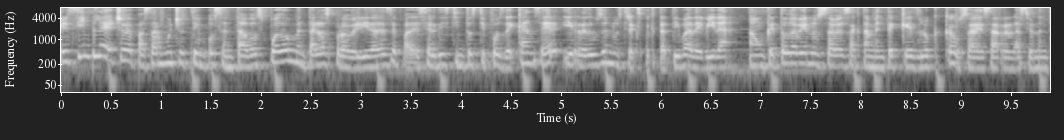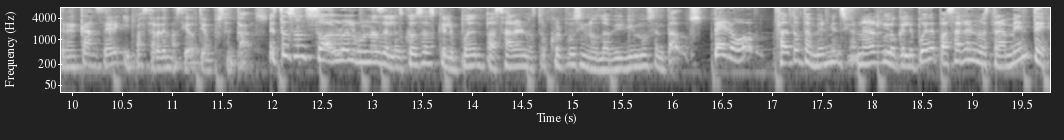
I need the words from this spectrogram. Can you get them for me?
el simple hecho de pasar mucho tiempo sentados puede aumentar las probabilidades de padecer distintos tipos de cáncer y reduce nuestra expectativa de vida, aunque todavía no se sabe exactamente qué es lo que causa esa relación entre el cáncer y pasar demasiado tiempo sentados. Estas son solo algunas de las cosas que le pueden pasar a nuestro cuerpo si nos la vivimos sentados. Pero falta también mencionar lo que le puede pasar a nuestra mente,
